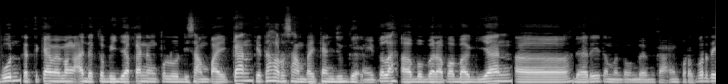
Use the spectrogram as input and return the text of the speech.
pun ketika memang ada kebijakan yang perlu disampaikan kita harus sampaikan juga. Nah, itulah uh, beberapa bagian uh, dari teman-teman BMKM seperti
